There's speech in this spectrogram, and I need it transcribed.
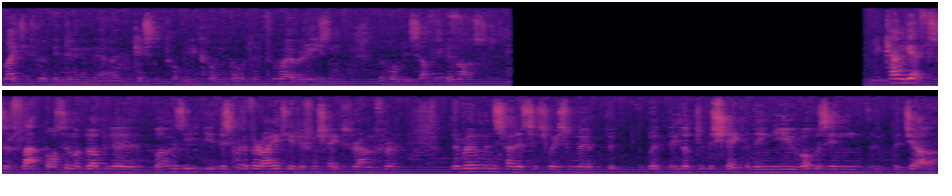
likely to have been doing there, I guess it's probably a coin and for whatever reason, the hoard itself has been lost. You can get sort of flat bottom or globular ones. There's quite a variety of different shapes around for amphora. The Romans had a situation where, where they looked at the shape and they knew what was in the, the jar.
